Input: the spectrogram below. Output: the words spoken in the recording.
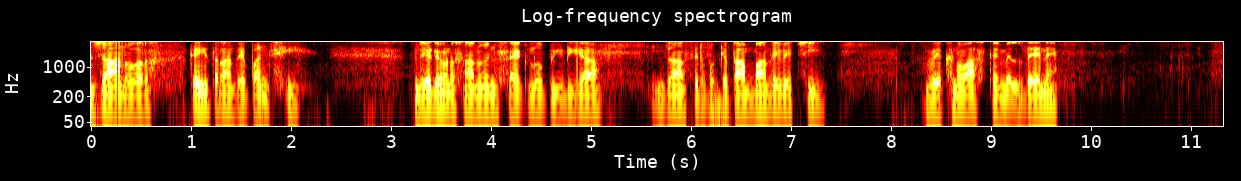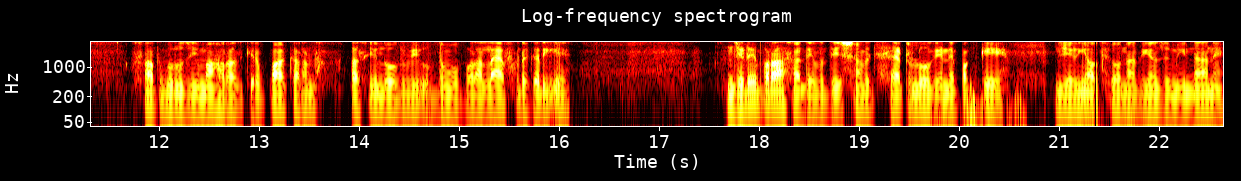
ਜਾਨਵਰ, ਕਈ ਤਰ੍ਹਾਂ ਦੇ ਪੰਛੀ, ਜਿਹੜੇ ਹੁਣ ਸਾਨੂੰ ਇਨਸਾਈਕਲੋਪੀਡੀਆ ਜਾਂ ਸਿਰਫ ਕਿਤਾਬਾਂ ਦੇ ਵਿੱਚ ਹੀ ਵੇਖਣ ਵਾਸਤੇ ਮਿਲਦੇ ਨੇ। ਸਤਿਗੁਰੂ ਜੀ ਮਹਾਰਾਜ ਕਿਰਪਾ ਕਰਨ, ਅਸੀਂ ਲੋਕ ਵੀ ਉਦਮ ਉਪਰਾਲਾ ਐਫਰਟ ਕਰੀਏ। ਜਿਹੜੇ ਭਰਾ ਸਾਡੇ ਵਿਦੇਸ਼ਾਂ ਵਿੱਚ ਸੈਟਲ ਹੋ ਗਏ ਨੇ ਪੱਕੇ, ਜਿਹੜੀਆਂ ਉੱਥੇ ਉਹਨਾਂ ਦੀਆਂ ਜ਼ਮੀਨਾਂ ਨੇ,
